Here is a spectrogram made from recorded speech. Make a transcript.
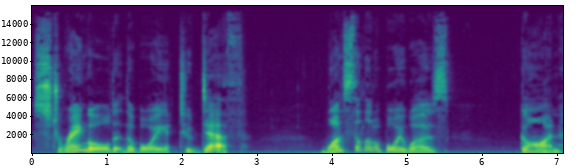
strangled the boy to death. Once the little boy was gone,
